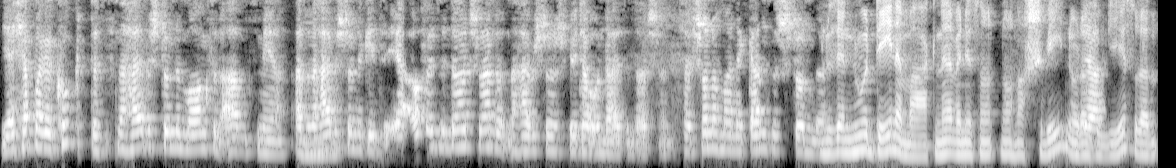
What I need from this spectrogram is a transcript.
Ja, ich habe mal geguckt, das ist eine halbe Stunde morgens und abends mehr. Also eine mhm. halbe Stunde geht sie eher auf als in Deutschland und eine halbe Stunde später unter als in Deutschland. Das ist halt schon nochmal eine ganze Stunde. Und das ist ja nur Dänemark, ne? Wenn du jetzt noch, noch nach Schweden oder ja. so gehst, oder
